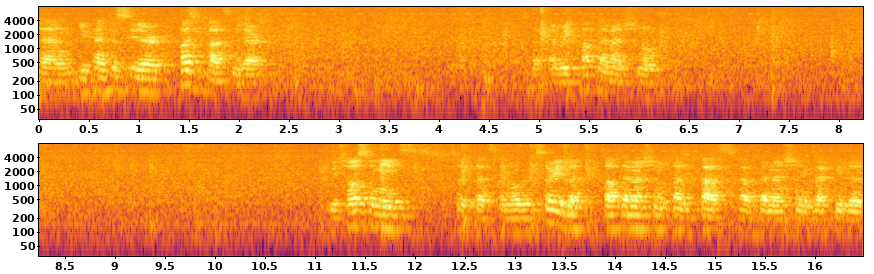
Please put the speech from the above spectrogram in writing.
then you can consider quasi-flats in there. So every half-dimensional which also means, so that's an story, but top-dimensional quasi-flats have dimension exactly the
